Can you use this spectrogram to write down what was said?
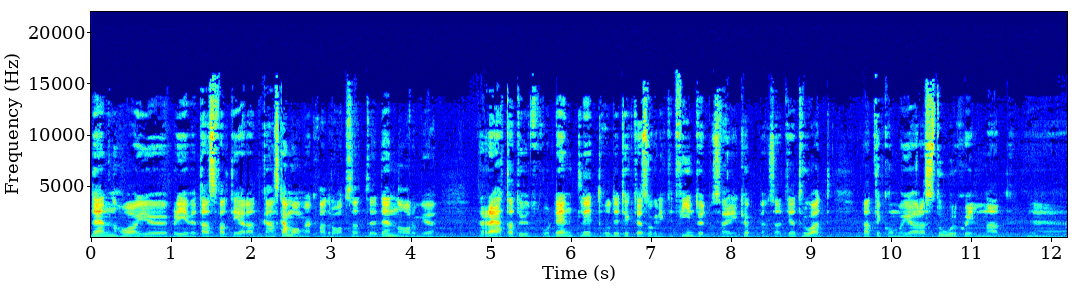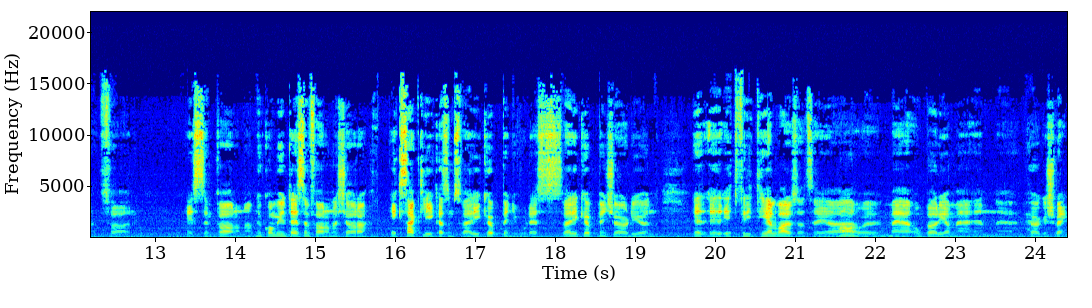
Den har ju blivit asfalterad ganska många kvadrat så att den har de ju rätat ut ordentligt och det tyckte jag såg riktigt fint ut på Sverigecupen. Så att jag tror att, att det kommer att göra stor skillnad eh, för SM-förarna. Nu kommer ju inte SM-förarna köra exakt lika som Sverigecupen gjorde. Sverigecupen körde ju en, ett, ett fritt helvarv så att säga Ja. med att börja med en eh, högersväng.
